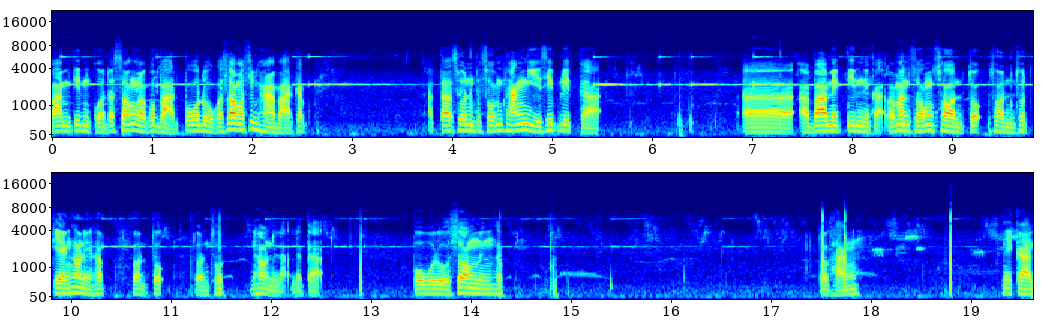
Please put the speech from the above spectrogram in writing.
บาเมกตินกวดละสองร้อยกว่าบาท โปวาโดก็สองละสิบห้าบาทครับ อัตราส่วนผสมทั้งยี่สิบลิตรกับเอ่อบาเมกตินเนี่ยก็ประมาณสองช้อนโต๊ะช้อนชดแกงเฮานี่ครับช้อนโต๊ะช้อนชดเฮานี่แหละแล้วก็โปวาโดซองหนึ่งครับ ต่อถัง ในการ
